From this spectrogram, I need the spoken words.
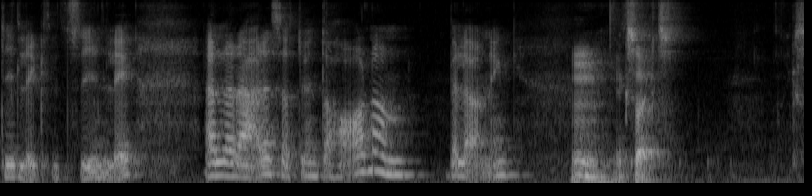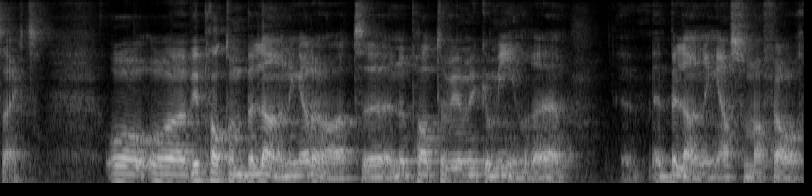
tillräckligt synlig? Eller är det så att du inte har någon belöning? Mm, exakt. Exakt. Och, och vi pratar om belöningar då. Att, eh, nu pratar vi mycket om inre eh, belöningar som man får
